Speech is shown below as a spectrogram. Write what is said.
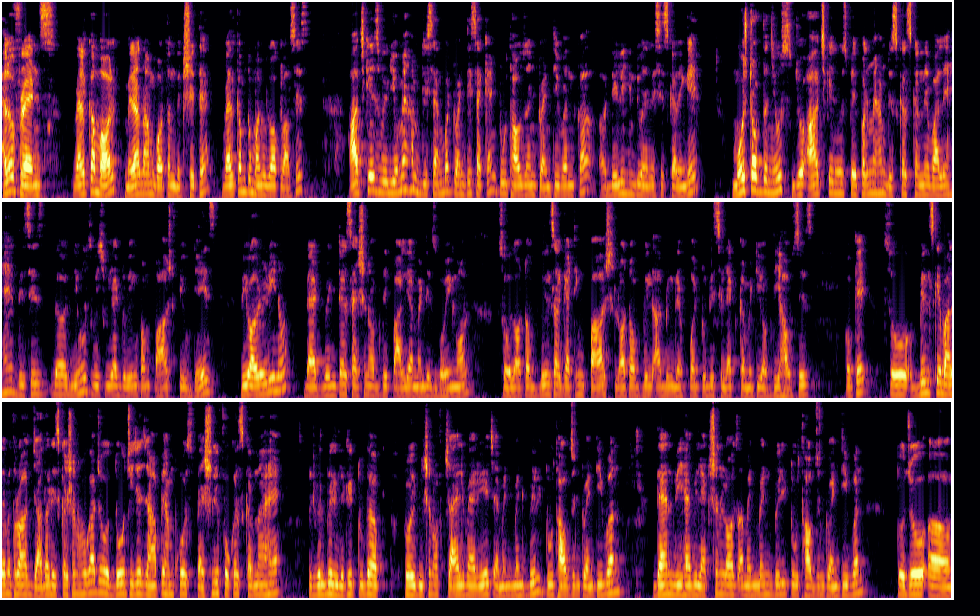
Hello friends welcome all मेरा नाम गौतम दीक्षित है. Welcome to Manu law classes आज के इस वीडियो में हम दिसंबर ट्वेंटी सेकेंड टू का डेली हिंदू एनालिसिस करेंगे. मोस्ट ऑफ़ द न्यूज़ जो आज के न्यूज़पेपर में हम डिस्कस करने वाले हैं this is the news which we are doing from past few days we already know that winter session of the parliament is going on so, lot of bills are getting passed. Lot of bill are being referred to the select committee of the houses. Okay so bills के बारे में थोड़ा ज़्यादा discussion होगा जो दो चीज़ें जहाँ पे हमको स्पेशली फोकस करना है it will be related to the prohibition of child marriage amendment bill 2021 then we have election laws amendment bill 2021 तो जो uh,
